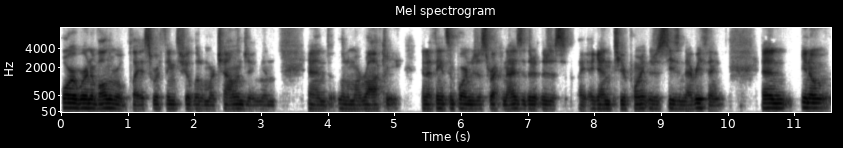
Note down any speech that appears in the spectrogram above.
or we're in a vulnerable place where things feel a little more challenging and and a little more rocky. And i think it's important to just recognize that there, there's just like again to your point there's a season to everything. And you know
